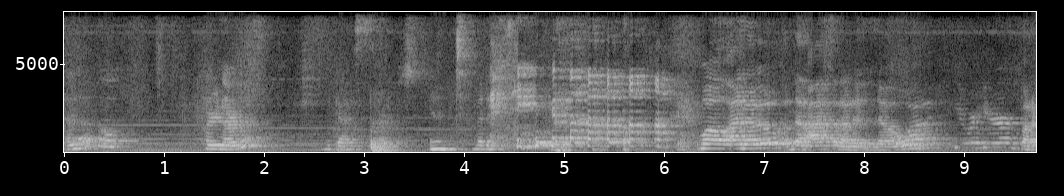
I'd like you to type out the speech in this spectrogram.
Hello. Are you nervous? You guys are intimidating. Well, I know that I said I didn't know why you were here, but I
